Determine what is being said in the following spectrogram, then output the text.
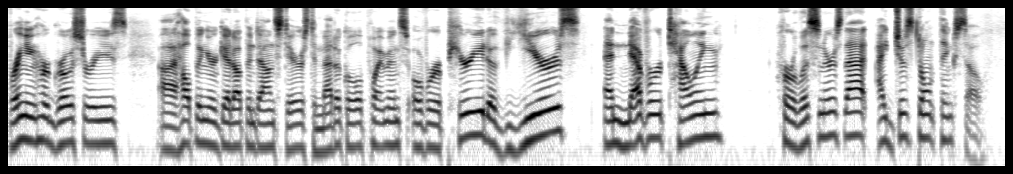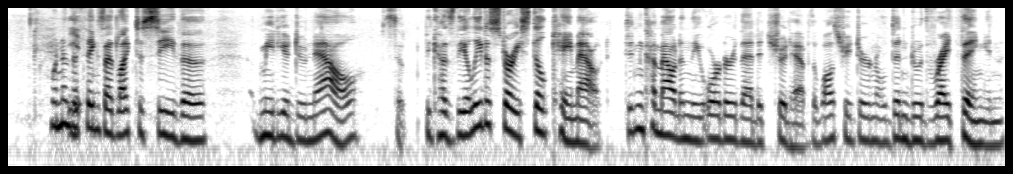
bringing her groceries, uh, helping her get up and downstairs to medical appointments over a period of years and never telling her listeners that? I just don't think so. One of the things I'd like to see the media do now, so, because the Alito story still came out, didn't come out in the order that it should have. The Wall Street Journal didn't do the right thing in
